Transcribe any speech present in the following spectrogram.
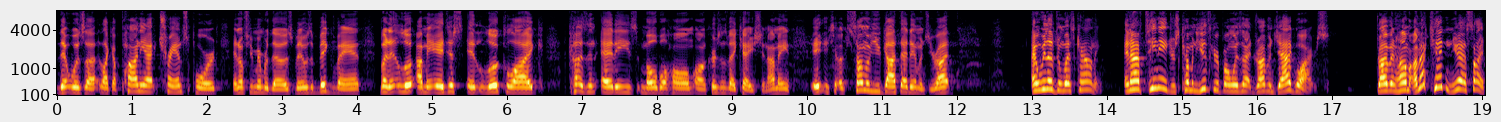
that was a, like a Pontiac Trans Sport. I don't know if you remember those, but it was a big van. But it looked, I mean, it just, it looked like cousin Eddie's mobile home on Christmas vacation. I mean, it, uh, some of you got that imagery, right? And we lived in West County. And I have teenagers coming to youth group on Wednesday night driving Jaguars, driving Hummer. I'm not kidding. You have a sign,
